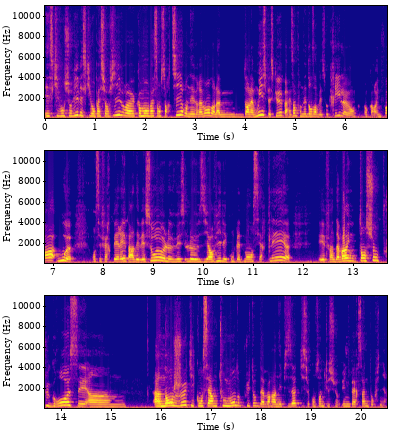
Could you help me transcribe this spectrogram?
est-ce qu'ils vont survivre, est-ce qu'ils vont pas survivre, euh, comment on va s'en sortir? On est vraiment dans la, dans la mouise parce que, par exemple, on est dans un vaisseau krill, euh, en- encore une fois, où euh, on s'est fait repérer par des vaisseaux, le, vais- le The Orville est complètement encerclé. et enfin, d'avoir une tension plus grosse et un, un enjeu qui concerne tout le monde plutôt que d'avoir un épisode qui se concentre que sur une personne pour finir.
